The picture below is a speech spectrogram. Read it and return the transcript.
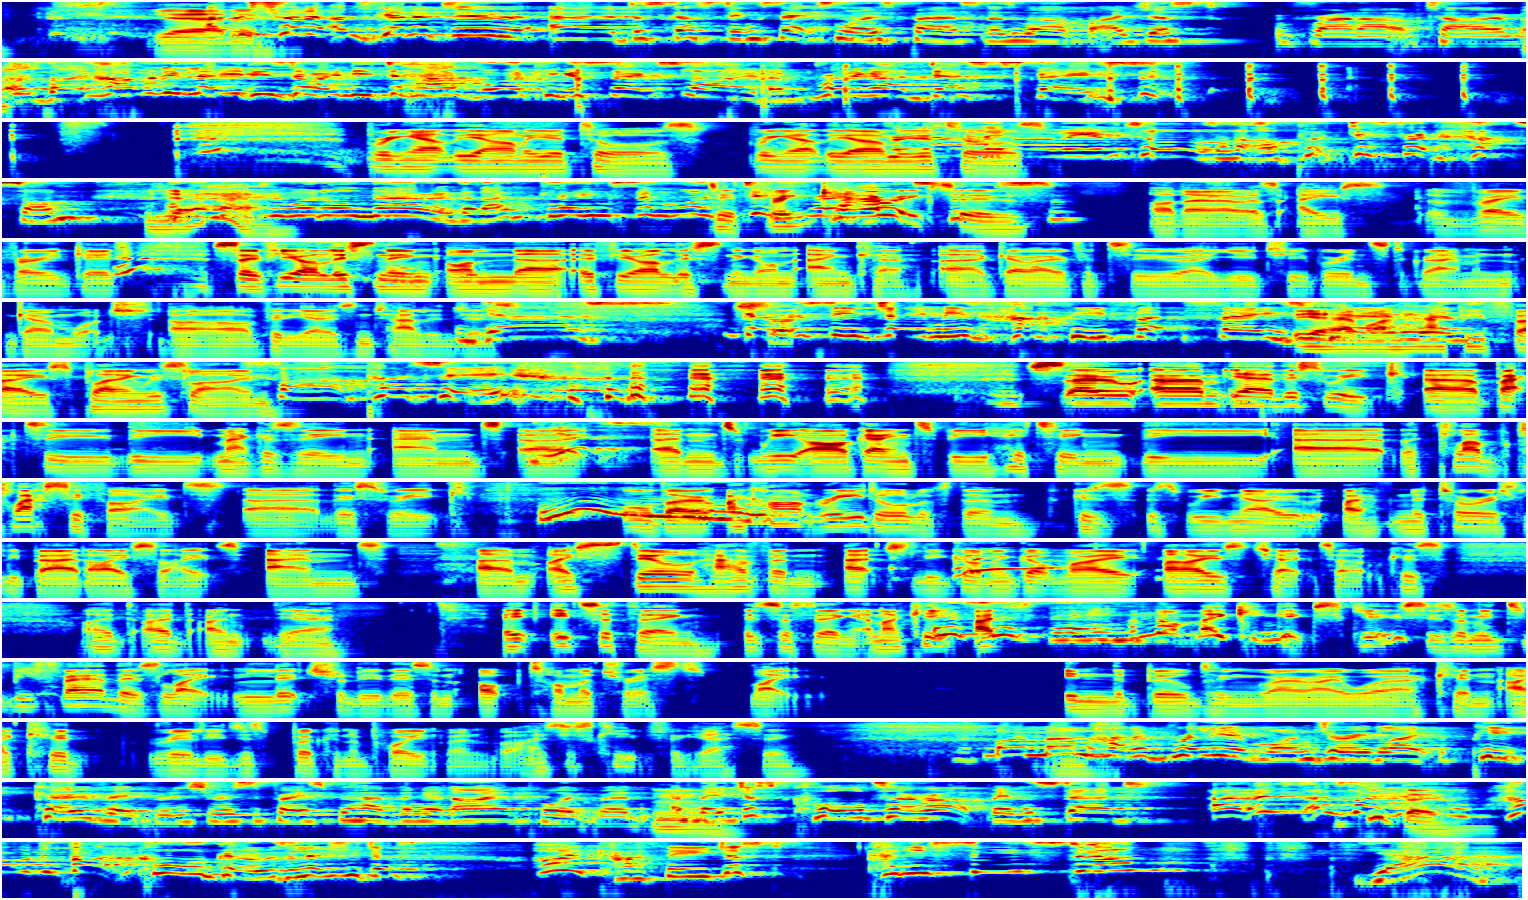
yeah. I was trying to, I was going to do a disgusting sex noise person as well, but I just ran out of time. I was like, how many ladies do I need to have working a sex line? I'm running out of desk space. Bring out the army of tours. Bring out the army Bring of out the tours. army of tours. I'll put different hats on. and Yeah. everyone will know that I'm playing someone Different different. characters. Oh no, that was ace. Very, very good. So if you are listening on, uh, if you are listening on Anchor, uh, go over to uh, YouTube or Instagram and go and watch our videos and challenges. Yes. Go So- and see Jamie's happy face. Yeah, my happy face playing with slime. fart putty. so um, yeah, this week uh, back to the magazine, and uh, Yes. and we are going to be hitting the uh, the club classifieds uh, this week. Although I can't read all of them because, as we know, I have notoriously bad eyesight, and um, I still haven't actually gone and got my eyes checked up because I, I, I yeah. It, it's a thing. It's a thing, and I keep. It's I, a thing. I'm not making excuses. I mean, to be fair, there's like literally there's an optometrist like in the building where I work, and I could really just book an appointment, but I just keep forgetting. My mum had a brilliant one during like peak COVID when she was supposed to be having an eye appointment, and they just called her up instead. I was, I was like, Hmm. they? how did that call go? It was literally just, "Hi, Kathy. Just can you see still? Yeah,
